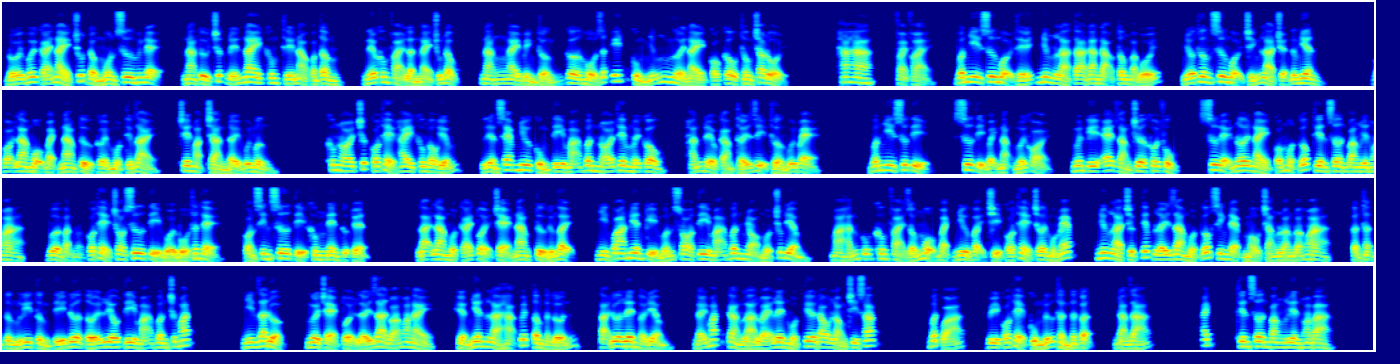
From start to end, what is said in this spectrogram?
Đối với cái này chút đồng môn sư huynh đệ, nàng từ trước đến nay không thế nào quan tâm, nếu không phải lần này trúng độc, nàng ngày bình thường cơ hồ rất ít cùng những người này có câu thông trao đổi. Ha ha, phải phải, vân nhi sư muội thế nhưng là ta đan đạo tông bà bối, nhớ thương sư muội chính là chuyện đương nhiên gọi là mộ bạch nam tử cười một tiếng dài, trên mặt tràn đầy vui mừng. Không nói trước có thể hay không âu hiếm liền xem như cùng ti mã vân nói thêm mấy câu, hắn đều cảm thấy dị thường vui vẻ. Vân nhi sư tỷ sư tỷ bệnh nặng mới khỏi, nguyên khí e rằng chưa khôi phục, sư đệ nơi này có một gốc thiên sơn băng liên hoa, vừa vặn có thể cho sư tỷ bồi bổ thân thể, còn xin sư tỷ không nên tự tuyệt. Lại là một cái tuổi trẻ nam tử đứng dậy, nhìn qua niên kỷ muốn so ti mã vân nhỏ một chút điểm, mà hắn cũng không phải giống mộ bạch như vậy chỉ có thể chơi một mép, nhưng là trực tiếp lấy ra một gốc xinh đẹp màu trắng loáng đoá hoa, cẩn thận từng ly từng tí đưa tới liêu ti mã vân trước mắt nhìn ra được, người trẻ tuổi lấy ra đoá hoa này, hiển nhiên là hạ quyết tâm thật lớn, tại đưa lên thời điểm, đáy mắt càng là lóe lên một tia đau lòng chi sắc. Bất quá, vì có thể cùng nữ thần thân cận, đáng giá. Ách, thiên sơn băng liên hoa ba.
